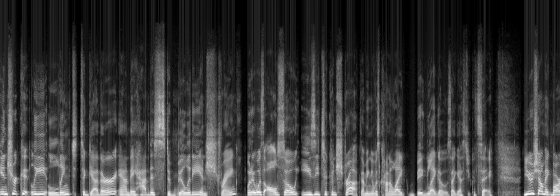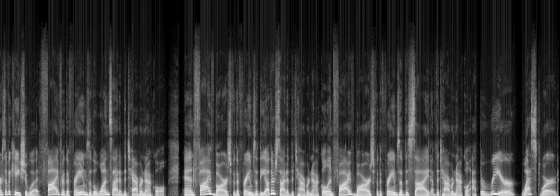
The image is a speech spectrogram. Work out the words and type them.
intricately linked together and they had this stability and strength, but it was also easy to construct. I mean, it was kind of like big Legos, I guess you could say. You shall make bars of acacia wood, five for the frames of the one side of the tabernacle, and five bars for the frames of the other side of the tabernacle, and five bars for the frames of the side of the tabernacle at the rear westward.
